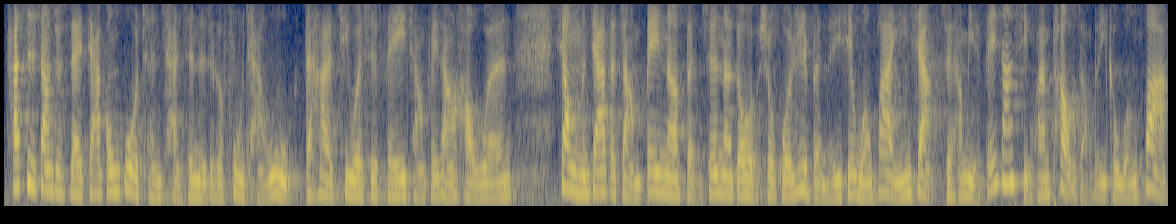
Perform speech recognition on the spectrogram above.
它事实上就是在加工过程产生的这个副产物，但它的气味是非常非常好闻。像我们家的长辈呢，本身呢都有受过日本的一些文化影响，所以他们也非常喜欢泡。泡澡的一个文化，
